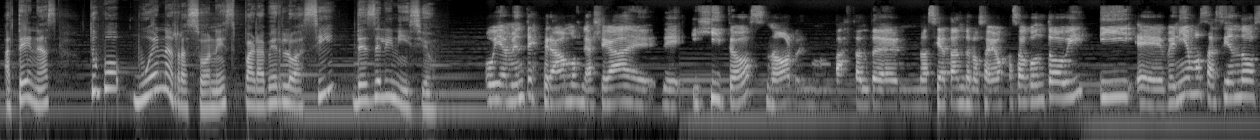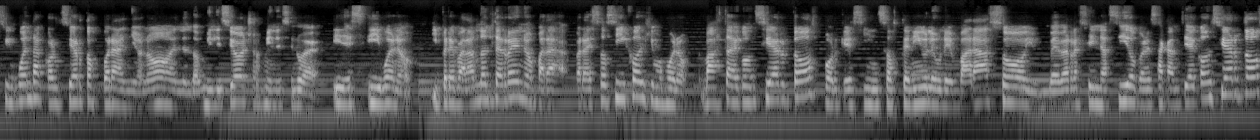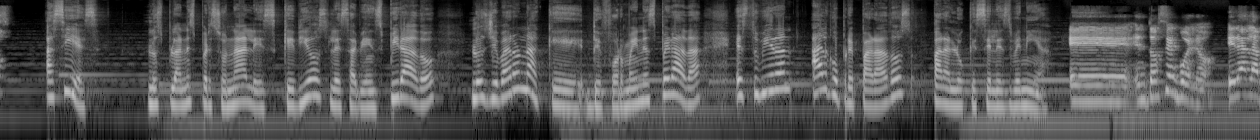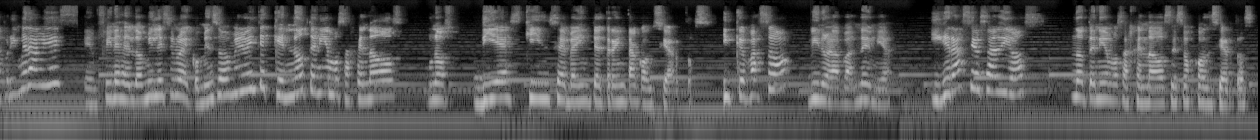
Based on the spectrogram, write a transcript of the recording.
Atenas tuvo buenas razones para verlo así desde el inicio. Obviamente esperábamos la llegada de, hijitos, ¿no? Bastante, no hacía tanto, nos habíamos casado con Toby y eh, veníamos haciendo 50 conciertos por año, ¿no? En el 2018, 2019. Y, y bueno, y preparando el terreno para, para esos hijos, dijimos, bueno, basta de conciertos porque es insostenible un embarazo y un bebé recién nacido con esa cantidad de conciertos. Así es, los planes personales que Dios les había inspirado los llevaron a que, de forma inesperada, estuvieran algo preparados para lo que se les venía. Eh, entonces, bueno, era la primera vez en fines del 2019 y comienzo del 2020 que no teníamos agendados unos 10, 15, 20, 30 conciertos. ¿Y qué pasó? Vino la pandemia. Y gracias a Dios no teníamos agendados esos conciertos.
